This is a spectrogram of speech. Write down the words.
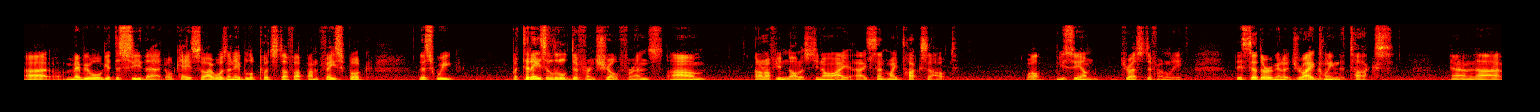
uh, maybe we'll get to see that. Okay, so I wasn't able to put stuff up on Facebook this week, but today's a little different show, friends. Um, I don't know if you noticed. You know, I, I sent my tux out. Well, you see, I'm dressed differently. They said they were going to dry clean the tux, and uh,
